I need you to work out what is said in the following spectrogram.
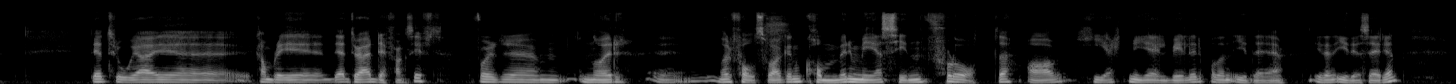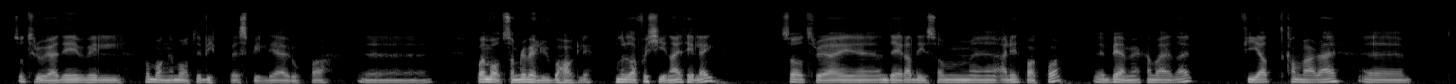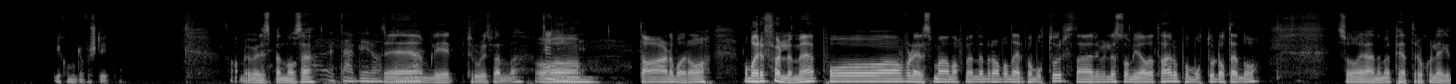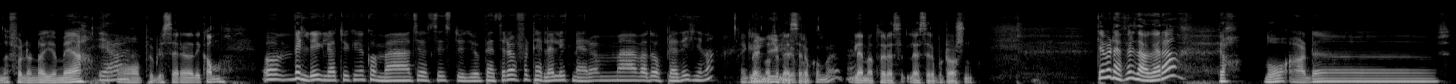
det tror jeg kan bli Det tror jeg er defensivt. For eh, når, eh, når, Volkswagen kommer med sin flåte av helt nye elbiler den ID, i den ID-serien, så tror jeg de vil på mange måter vippe spillet i Europa eh, på en måte som blir veldig ubehagelig. Når du da får Kina i tillegg, så tror jeg en del av de som er litt bakpå, BMW kan være der, Fiat kan være der, de kommer til å få slite. Det blir veldig spennende å se. Dette blir også Det blir utrolig spennende. Og da er det bare å, å bare følge med på, for dere som er NAF-medlemmer, abonnere på Motor. Der vil det stå mye av dette her, og på motor.no. Så regner jeg med Peter og kollegene følger nøye med Ja. og publiserer det de kan. Og veldig hyggelig at du kunne komme til oss i studio, Peter, og fortelle litt mer om eh, hva du opplevde i Kina. Jeg gleder meg til å lese reportasjen. Det var det for i dag, Harald. Ja, nå er det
